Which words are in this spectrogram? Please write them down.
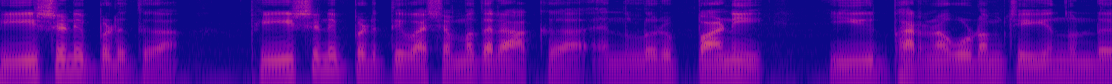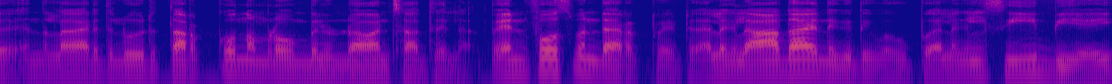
ഭീഷണിപ്പെടുത്തുക ഭീഷണിപ്പെടുത്തി വശമതരാക്കുക എന്നുള്ളൊരു പണി ഈ ഭരണകൂടം ചെയ്യുന്നുണ്ട് എന്നുള്ള കാര്യത്തിൽ ഒരു തർക്കവും നമ്മുടെ മുമ്പിൽ ഉണ്ടാവാൻ സാധ്യതയില്ല. ഇപ്പോൾ എൻഫോഴ്സ്മെന്റ് ഡയറക്ടറേറ്റ് അല്ലെങ്കിൽ ആദായ നികുതി വകുപ്പ് അല്ലെങ്കിൽ C B I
